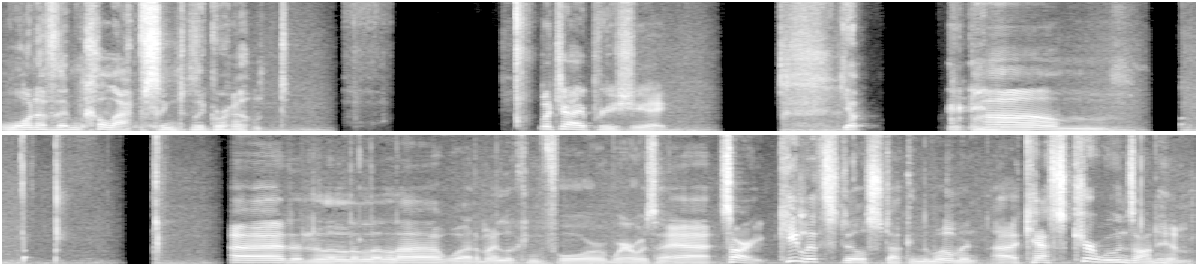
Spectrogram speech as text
one of them collapsing to the ground, which I appreciate. Yep. Um. Uh, da, la, la, what am I looking for? Where was I at? Sorry, Keyleth's still stuck in the moment. Uh, casts Cure Wounds on him.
